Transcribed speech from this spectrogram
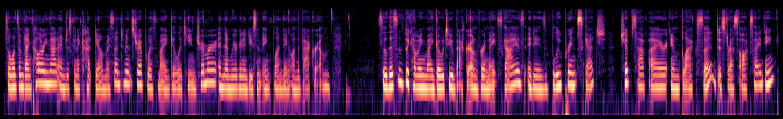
So once I'm done coloring that, I'm just going to cut down my sentiment strip with my guillotine trimmer, and then we're going to do some ink blending on the background. So this is becoming my go-to background for night skies. It is Blueprint Sketch Chipped Sapphire and Black Soot Distress Oxide ink.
